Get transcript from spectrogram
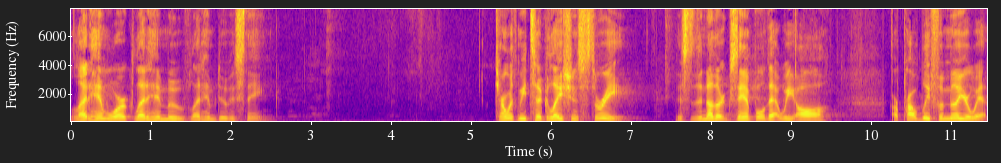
Let Him work, let Him move, let Him do His thing. Turn with me to Galatians 3. This is another example that we all are probably familiar with.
